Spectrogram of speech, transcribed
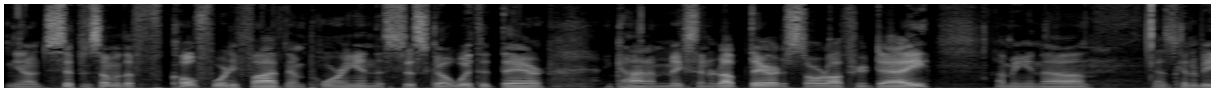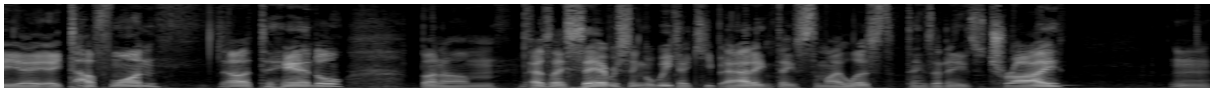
you know, sipping some of the Colt 45, then pouring in the Cisco with it there, and kind of mixing it up there to start off your day. I mean, uh, that's going to be a, a tough one uh, to handle. But um, as I say every single week, I keep adding things to my list things that I need to try. Mm.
